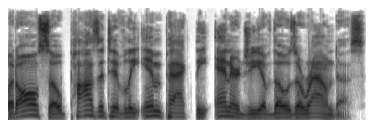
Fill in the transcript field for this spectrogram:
but also positively impact the energy of those around us.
